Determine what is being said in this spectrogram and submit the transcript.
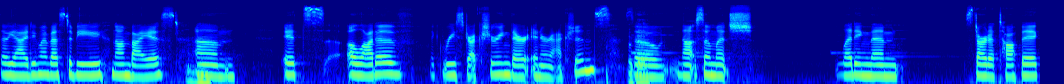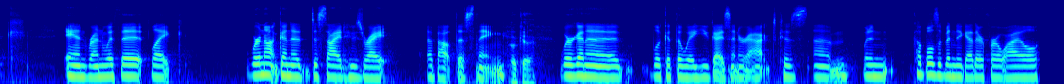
So yeah, I do my best to be non-biased. Mm-hmm. Um, it's a lot of like restructuring their interactions. So not so much letting them start a topic and run with it. Like we're not going to decide who's right about this thing. Okay. we're gonna look at the way you guys interact because um, when couples have been together for a while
